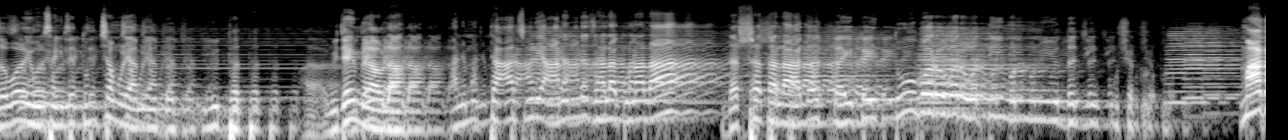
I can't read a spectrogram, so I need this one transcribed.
जवळ येऊन सांगितले तुमच्यामुळे आम्ही युद्ध विजय मिळवला. आणि मग त्याच वेळी आनंद झाला कुणाला? दशरथाला. अगं काही काही तू बरोबर होती म्हणून मी युद्ध जिंकू शकलो. माग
